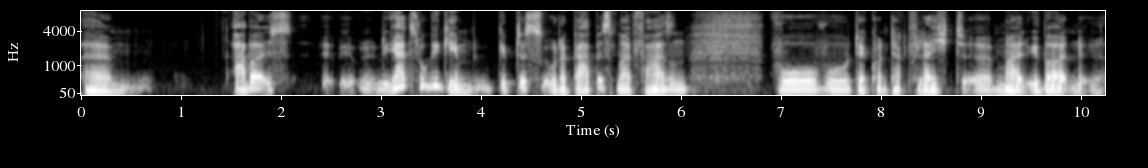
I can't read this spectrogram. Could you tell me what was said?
ähm, aber es, äh, ja, zugegeben, gibt es oder gab es mal Phasen, wo, wo der Kontakt vielleicht äh, mal über, äh,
